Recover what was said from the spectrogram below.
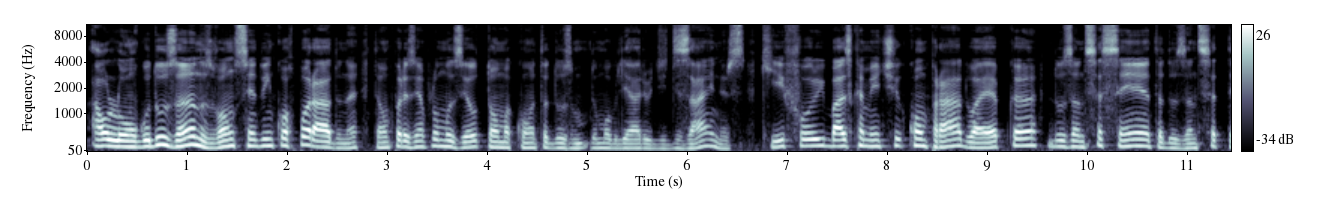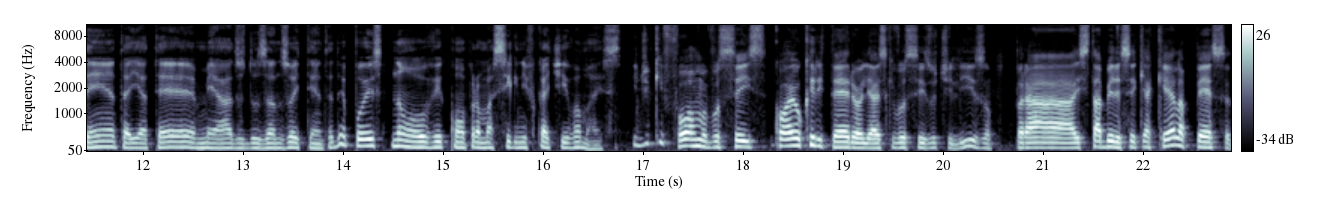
ao longo dos anos vão sendo incorporados. Né? Então, por exemplo, o museu toma conta dos, do mobiliário de designers, que foi basicamente comprado à época dos anos 60, dos anos 70 e até meados dos anos 80. Depois, não houve compra mais significativa mais. E de que forma vocês qual é o critério, aliás, que vocês utilizam para estabelecer que aquela peça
